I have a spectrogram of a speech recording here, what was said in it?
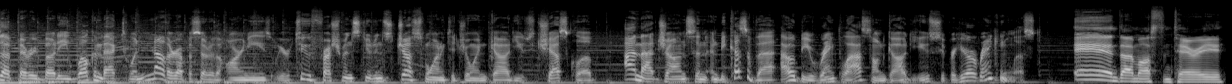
up, everybody? Welcome back to another episode of the Arnies. We are two freshman students just wanting to join God U's Chess Club. I'm Matt Johnson, and because of that, I would be ranked last on God U's Superhero Ranking List. And I'm Austin Terry,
